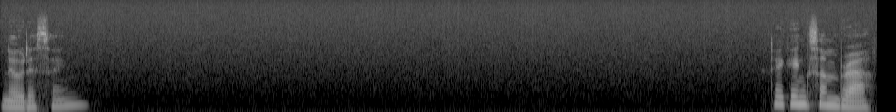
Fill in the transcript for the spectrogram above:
noticing, taking some breaths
